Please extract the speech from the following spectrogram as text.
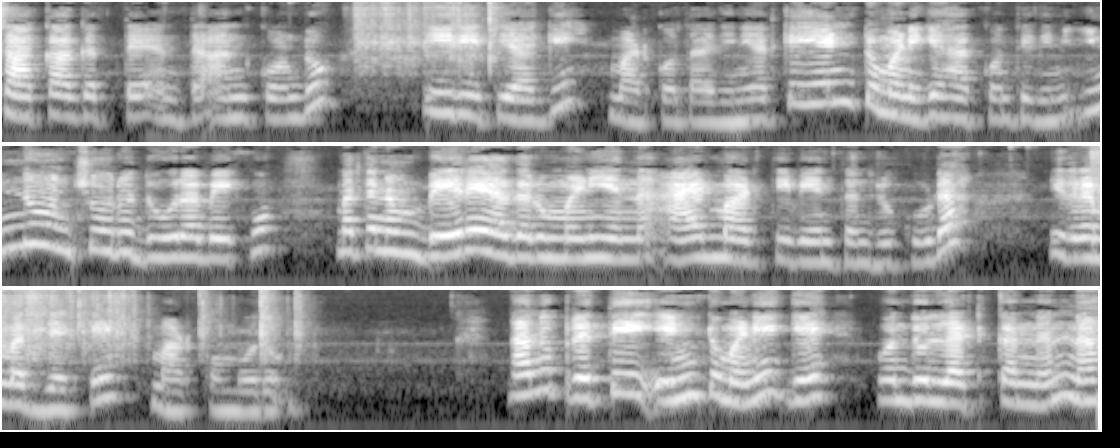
ಸಾಕಾಗತ್ತೆ ಅಂತ ಅಂದ್ಕೊಂಡು ಈ ರೀತಿಯಾಗಿ ಮಾಡ್ಕೊತಾ ಇದ್ದೀನಿ. ಅದಕ್ಕೆ ಎಂಟು ಮಣಿಗೆ ಹಾಕ್ಕೊತಿದ್ದೀನಿ ಇನ್ನೂ ಒಂಚೂರು ದೂರ ಬೇಕು. ಮತ್ತು ನಾವು ಬೇರೆ ಯಾವ್ದಾದ್ರು ಮಣಿಯನ್ನು ಆ್ಯಡ್ ಮಾಡ್ತೀವಿ ಅಂತಂದರೂ ಕೂಡ ಇದರ ಮಧ್ಯಕ್ಕೆ ಮಾಡ್ಕೊಬೋದು. ನಾನು ಪ್ರತಿ ಎಂಟು ಮಣಿಗೆ ಒಂದು ಲಟ್ಕನ್ನನ್ನು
